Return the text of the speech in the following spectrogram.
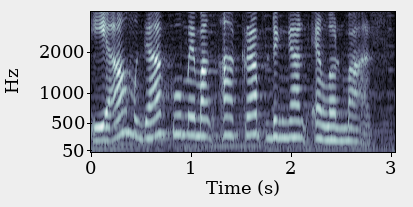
Ia mengaku memang akrab dengan Elon Musk.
